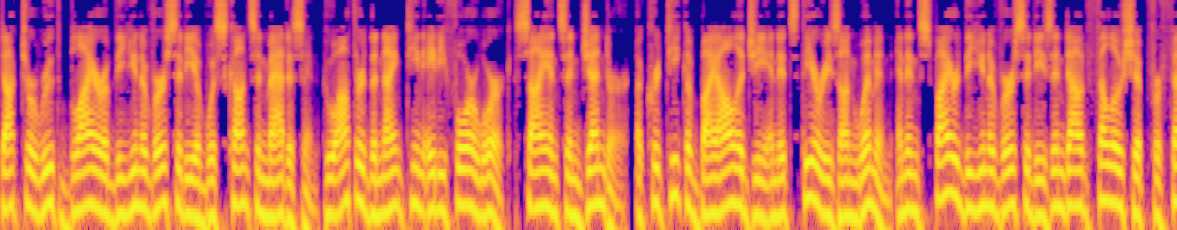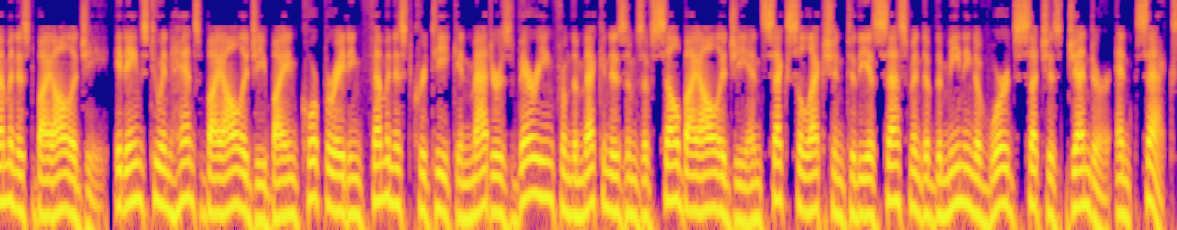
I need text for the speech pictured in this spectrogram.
Dr. Ruth Bleier of the University of Wisconsin-Madison who authored the 1984 work Science and Gender, A Critique of Biology and Its Theories on Women and inspired the university's endowed Fellowship for Feminist Biology. It aims to enhance biology by incorporating feminist critique in matters varying from the mechanisms of cell biology and sex selection to the assessment of the meaning of words such as gender and sex.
